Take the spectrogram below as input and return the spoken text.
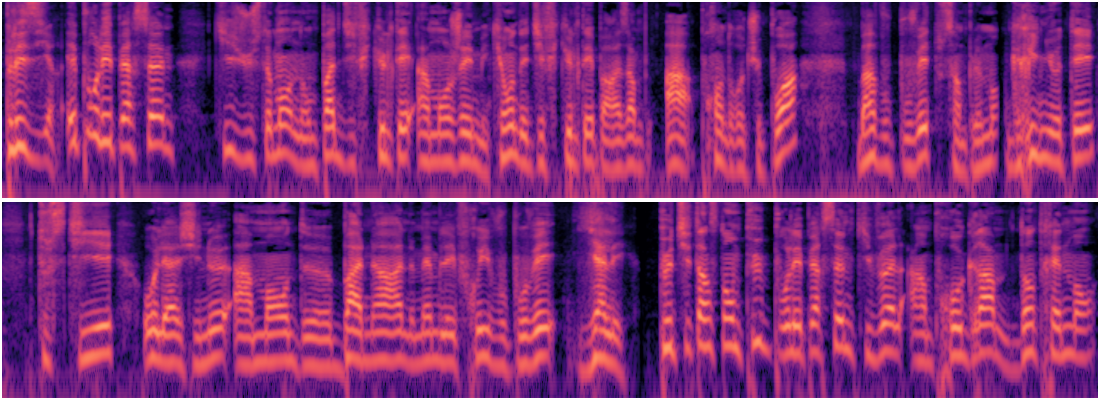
plaisir. Et pour les personnes qui justement n'ont pas de difficulté à manger, mais qui ont des difficultés par exemple à prendre du poids, bah vous pouvez tout simplement grignoter tout ce qui est oléagineux, amandes, bananes, même les fruits, vous pouvez y aller. Petit instant pub pour les personnes qui veulent un programme d'entraînement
